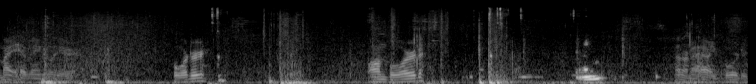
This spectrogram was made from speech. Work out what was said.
Might have angle here. Border. On board. I don't know how he boarded.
